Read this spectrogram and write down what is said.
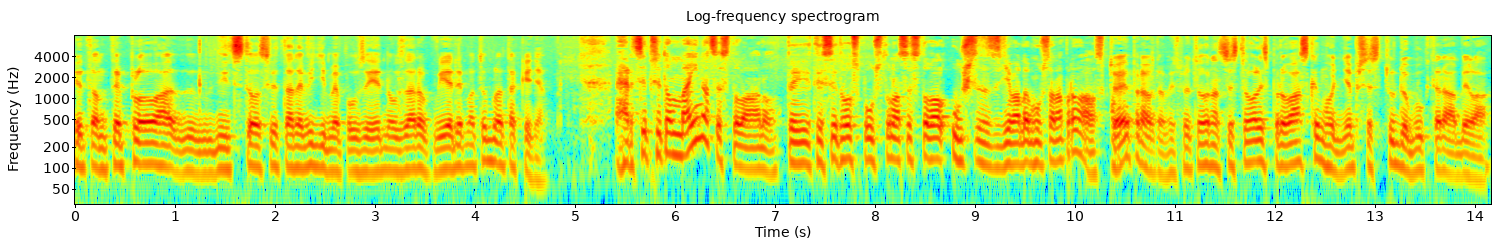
je tam teplo a nic z toho světa nevidíme, pouze jednou za rok vyjedeme a to byla ta Kenia. Herci přitom mají nacestováno. Ty, ty si toho spoustu nacestoval už s divadlem Husa na provázku. To je pravda. My jsme toho nacestovali s provázkem hodně přes tu dobu, která byla,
